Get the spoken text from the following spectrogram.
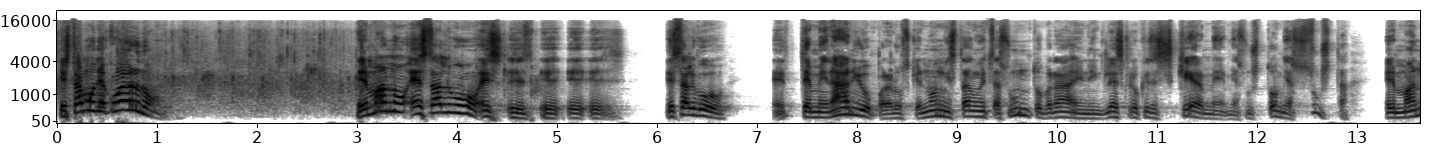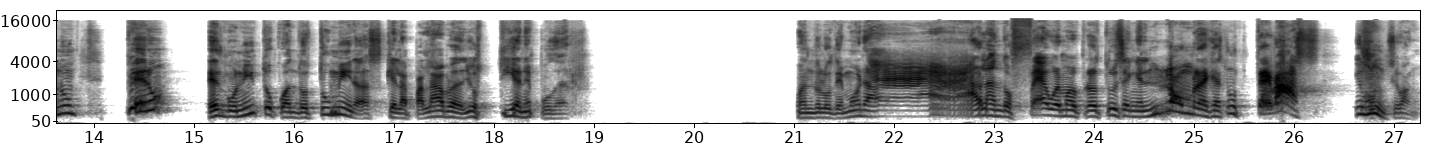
¿Estamos de acuerdo? Hermano, es algo, es, es, algo eh, temerario para los que no han estado en este asunto, ¿verdad? En inglés creo que es scare, me, me asustó, me asusta, hermano. Pero es bonito cuando tú miras que la palabra de Dios tiene poder. Cuando los demonios hablando feo, hermano, pero tú dices en el nombre de Jesús te vas y se van.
